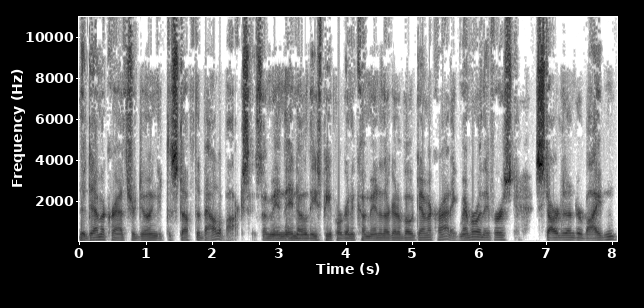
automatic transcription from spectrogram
The Democrats are doing it to stuff the ballot boxes. I mean, they know these people are going to come in and they're going to vote Democratic. Remember when they first started under Biden?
